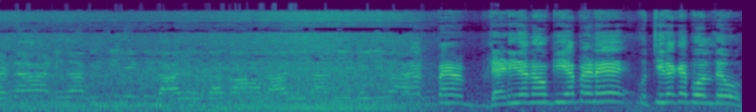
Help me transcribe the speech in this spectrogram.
ਸਾਡਾ ਇਹਦਾ ਵੀ ਜੀ ਜੇ ਕੋਈ ਇਲਾਜ ਹੁੰਦਾ ਤਾਂ ਇਲਾਜ ਹੁੰਦਾ ਜੀ ਨਹੀਂ ਇਹਦਾ। ਡੈਡੀ ਦਾ ਨਾਮ ਕੀ ਹੈ ਭੈਣੇ? ਉੱਚੀ ਲੈ ਕੇ ਬੋਲਦੇ ਹੋ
